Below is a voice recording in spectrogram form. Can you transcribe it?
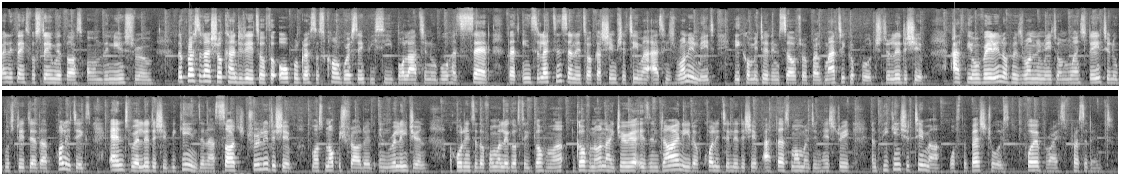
Many thanks for staying with us on the newsroom. The presidential candidate of the All Progressives Congress APC, Bola Tinubu, has said that in selecting Senator Kashim Shettima as his running mate, he committed himself to a pragmatic approach to leadership. At the unveiling of his running mate on Wednesday, Tinubu stated that politics ends where leadership begins and as such, true leadership must not be shrouded in religion. According to the former Lagos State governor, governor, Nigeria is in dire need of quality leadership at this moment in history and picking Shettima was the best choice for a vice president.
